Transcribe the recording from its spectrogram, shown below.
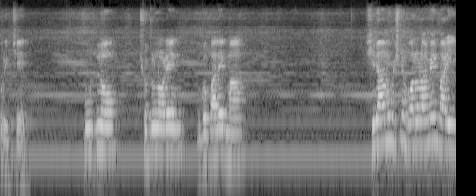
পরিচ্ছেদ। পূর্ণ ছোট নরেন গোপালের মা শ্রীরামকৃষ্ণ বলরামের বাড়ির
